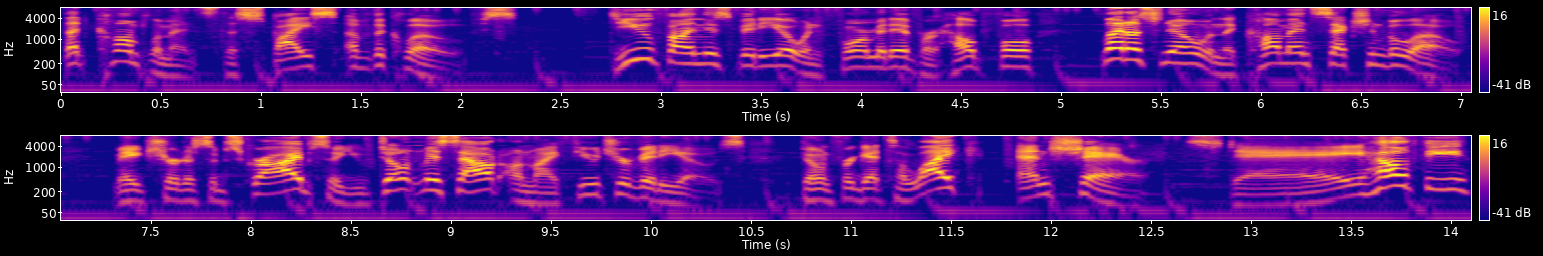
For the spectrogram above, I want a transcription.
that complements the spice of the cloves. Do you find this video informative or helpful? Let us know in the comments section below. Make sure to subscribe so you don't miss out on my future videos. Don't forget to like and share. Stay healthy!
